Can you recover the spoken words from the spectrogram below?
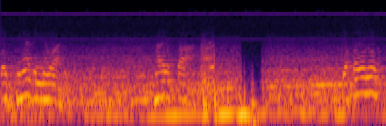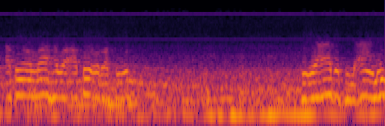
واجتناب النواهي. هذه الطاعة. وقوله أطيعوا الله وأطيعوا الرسول في إعادة العامل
